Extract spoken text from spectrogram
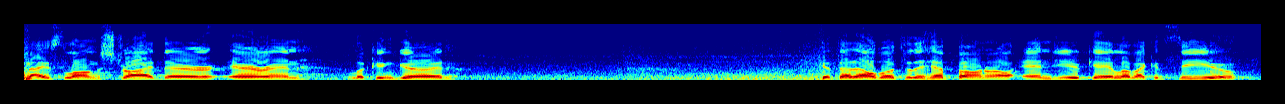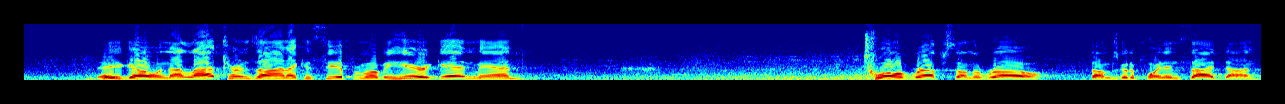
Nice long stride there, Aaron. Looking good. Get that elbow to the hip bone or I'll end you, Caleb. I can see you. There you go. When that lat turns on, I can see it from over here again, man. 12 reps on the row. Thumb's going to point inside, Don.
